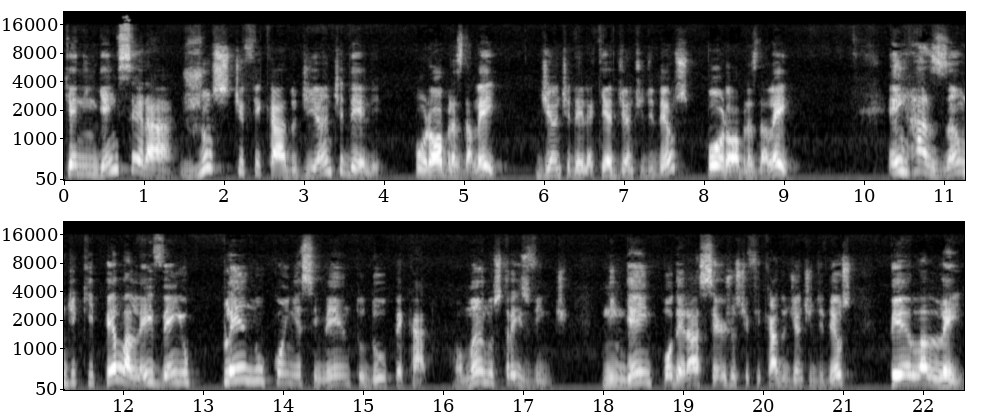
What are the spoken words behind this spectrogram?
que ninguém será justificado diante dele por obras da lei, diante dele aqui é diante de Deus, por obras da lei, em razão de que pela lei vem o pleno conhecimento do pecado. Romanos 3:20. Ninguém poderá ser justificado diante de Deus pela lei,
